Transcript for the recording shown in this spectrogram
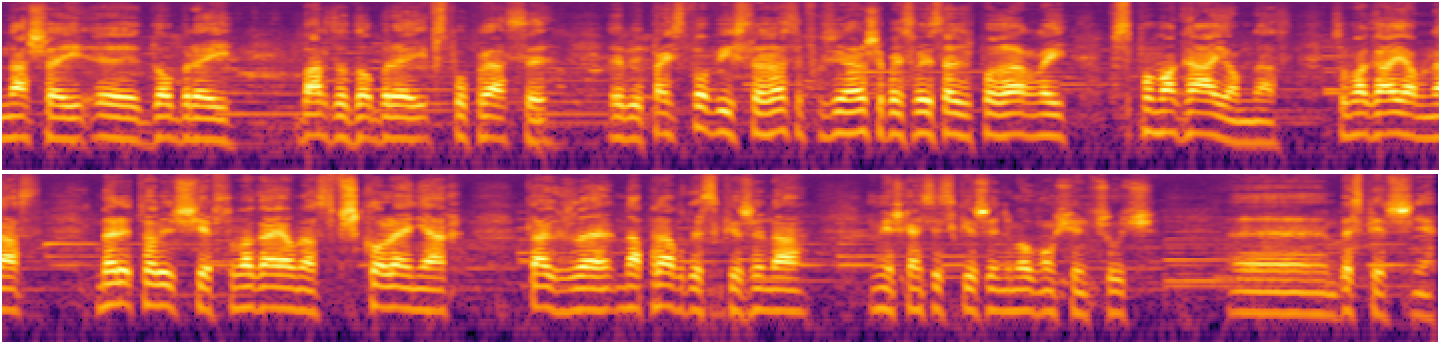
naszej dobrej, bardzo dobrej współpracy. Państwowi strażacy, funkcjonariusze Państwowej Straży Pożarnej wspomagają nas, wspomagają nas merytorycznie, wspomagają nas w szkoleniach, także naprawdę Skwierzyna i mieszkańcy Skwierzyny mogą się czuć e, bezpiecznie.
